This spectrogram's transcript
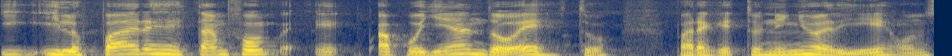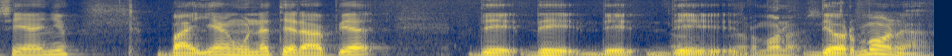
y, los padres están eh, apoyando esto para que estos niños de 10, 11 años vayan a una terapia de, de, de, de hormonas. De hormonas.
